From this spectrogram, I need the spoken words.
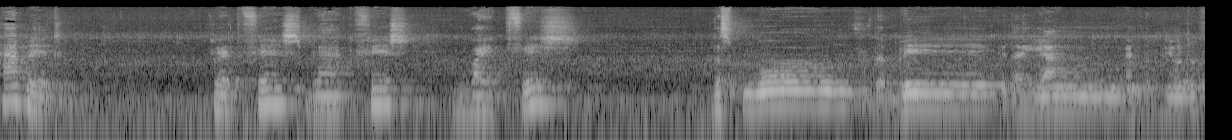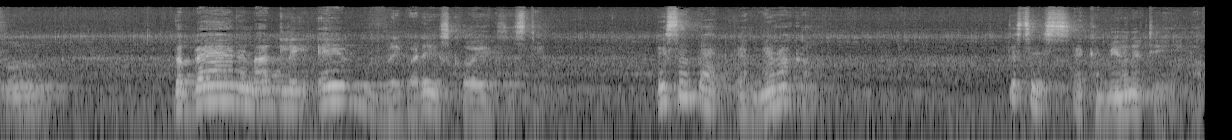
cohabit. Red fish, black fish, white fish, the small, the big, the young, and the beautiful, the bad and ugly, everybody is coexisting. Isn't that a miracle? This is a community of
